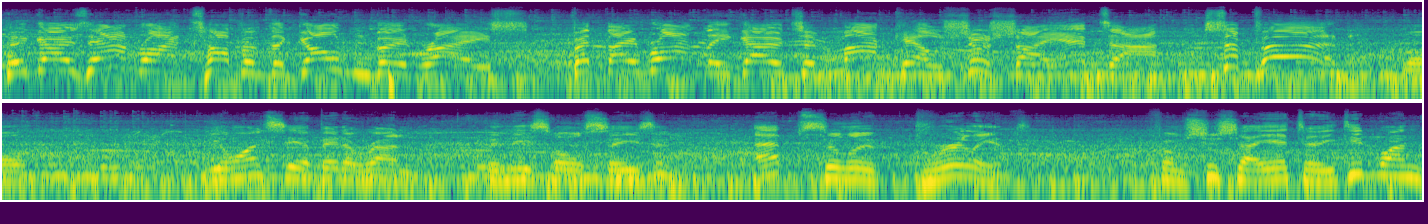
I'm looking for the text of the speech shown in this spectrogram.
who goes outright top of the Golden Boot race. But they rightly go to Markel Susaeta. Superb! Well, you won't see a better run than this all season. Absolute brilliant from Susaeta. He did one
